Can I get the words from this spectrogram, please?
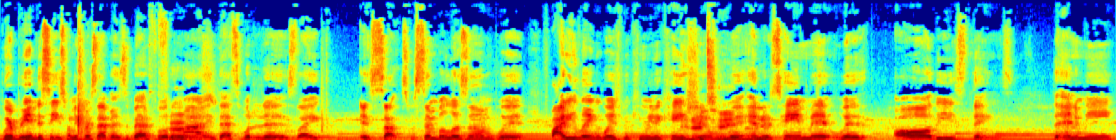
we're being deceived 24 7 it's a battlefield of mind. That's what it is. Like it sucks with symbolism with body language with communication with Entertainment. entertainment with all these things. The enemy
